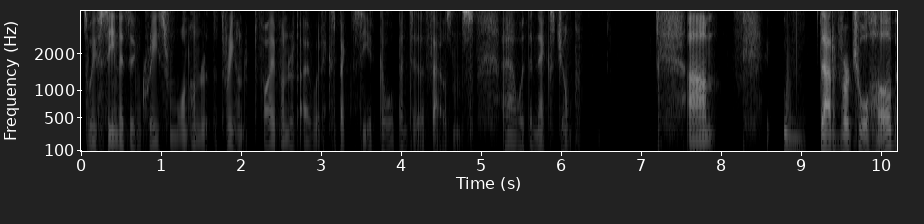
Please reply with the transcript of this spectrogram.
So we've seen it increase from 100 to 300 to 500. I would expect to see it go up into the thousands uh, with the next jump. Um, that virtual hub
